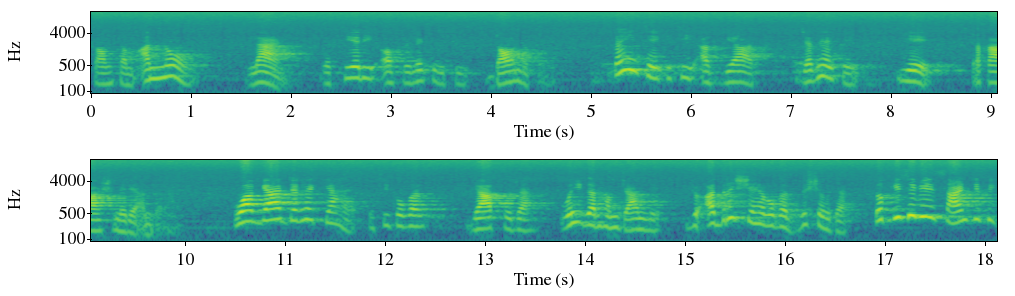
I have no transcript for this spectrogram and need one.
from some unknown land the theory of relativity down upon कहीं से किसी अज्ञात जगह से ये प्रकाश मेरे अंदर है वो अज्ञात जगह क्या है? उसी को अगर ज्ञात हो जाए, वही अगर हम जान लें, जो अदृश्य है वो अगर दृश्य हो जाए तो किसी भी साइंटिफिक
